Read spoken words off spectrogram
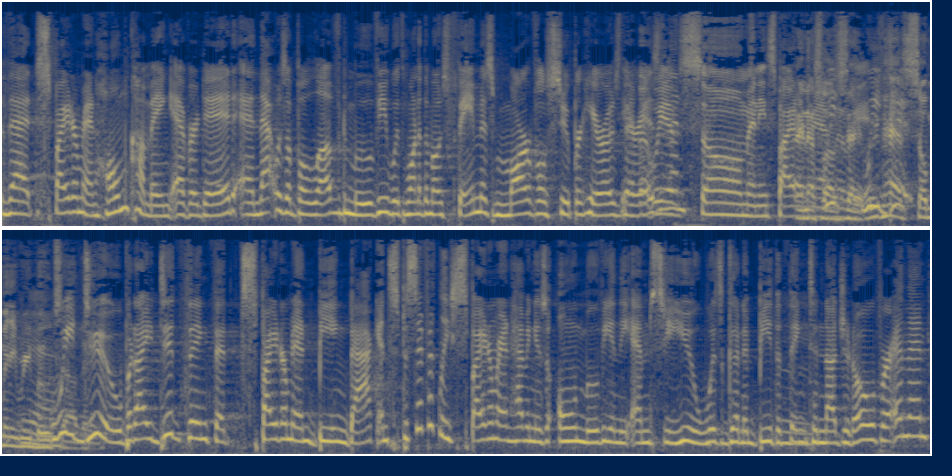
that Spider-Man Homecoming ever did, and that was a beloved movie with one of the most famous Marvel superheroes Yeah, there but we And have then- so many Spider-Man And that's what I was saying. We We've had do- so many reboots. we do, but I did think that Spider-Man being back, and specifically Spider-Man having his own movie in the MCU, was going to be the thing mm. to nudge it over. And then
